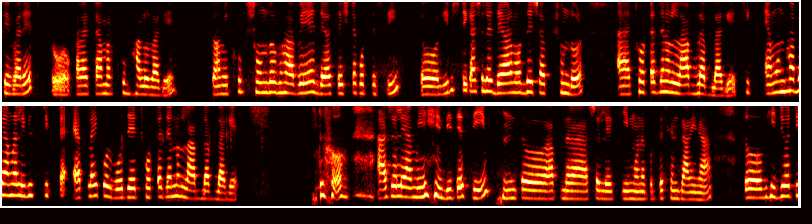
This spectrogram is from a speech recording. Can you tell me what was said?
ফেভারেট তো কালারটা আমার খুব ভালো লাগে। তো আমি খুব সুন্দরভাবে দেওয়ার চেষ্টা করতেছি। তো লিপস্টিক আসলে দেওয়ার মধ্যে সব সুন্দর। ঠোঁটটা যেন লাভ লাভ লাগে। ঠিক এমনভাবে আমরা লিপস্টিকটা অ্যাপ্লাই করব যে ঠোঁটটা যেন লাভ লাভ লাগে। তো আসলে আমি দিতেছি। তো আপনারা আসলে কি মনে করতেছেন জানি না। তো ভিডিওটি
